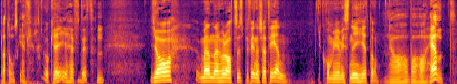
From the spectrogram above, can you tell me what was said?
platonsk egentligen. Okej, häftigt. Mm. Ja, men när Horatius befinner sig i Aten kommer ju en viss nyhet då. Ja, vad har hänt?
